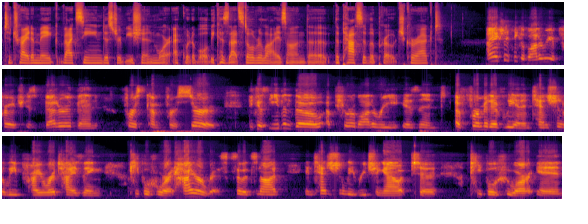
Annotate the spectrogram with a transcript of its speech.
to try to make vaccine distribution more equitable because that still relies on the the passive approach, correct? I actually think a lottery approach is better than first come first serve because even though a pure lottery isn't affirmatively and intentionally prioritizing people who are at higher risk, so it's not intentionally reaching out to people who are in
